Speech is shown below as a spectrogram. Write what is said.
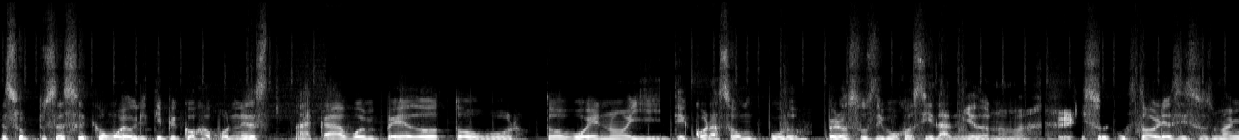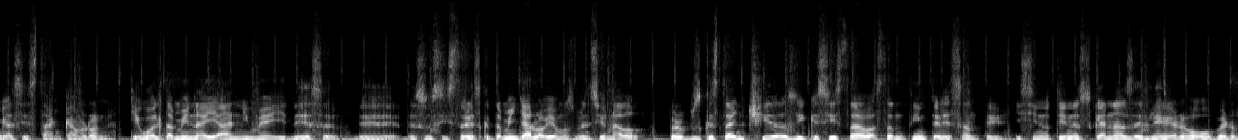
Eso, pues es como el típico japonés, acá buen pedo, todo, todo bueno y de corazón puro. Pero sus dibujos sí dan miedo nomás. Sí. Y sus historias y sus mangas sí están cabrones. Que igual también hay anime y de, ese, de, de sus historias, que también ya lo habíamos mencionado. Pero pues que están chidas y que sí está bastante interesante. Y si no tienes ganas de leer o ver,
